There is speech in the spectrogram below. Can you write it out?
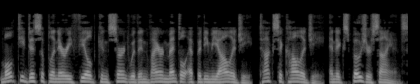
multidisciplinary field concerned with environmental epidemiology, toxicology, and exposure science.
